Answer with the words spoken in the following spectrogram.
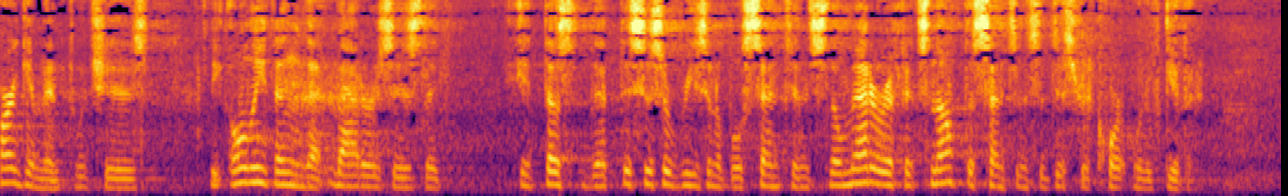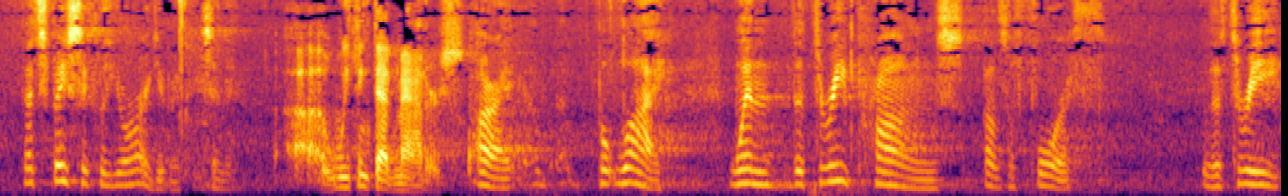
argument, which is the only thing that matters is that it does that this is a reasonable sentence, no matter if it's not the sentence the district court would have given. That's basically your argument, isn't it? Uh, we think that matters. All right, but why? When the three prongs of the fourth, the three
